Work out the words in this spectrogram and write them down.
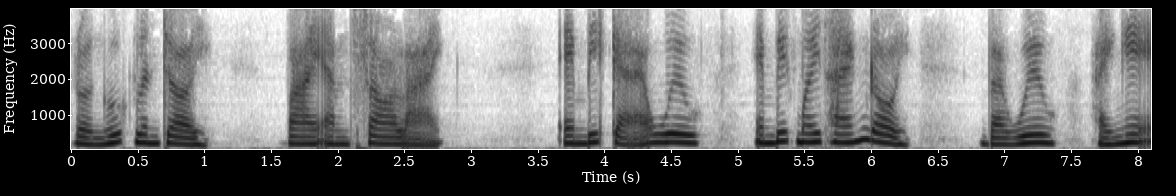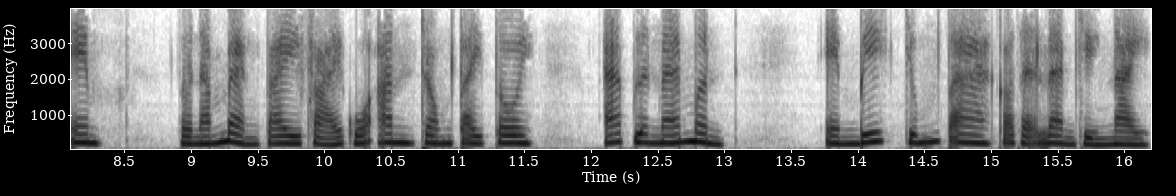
rồi ngước lên trời. Vai anh so lại. Em biết cả Will, em biết mấy tháng rồi. Và Will, hãy nghe em. Tôi nắm bàn tay phải của anh trong tay tôi, áp lên má mình. Em biết chúng ta có thể làm chuyện này.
